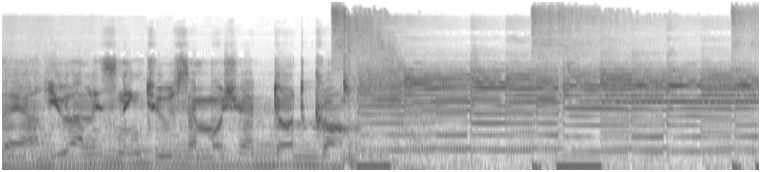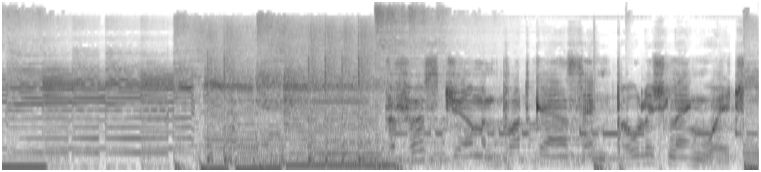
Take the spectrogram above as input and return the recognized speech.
there. You are listening to samosha.com. The first German podcast in Polish language.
